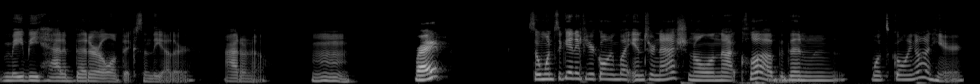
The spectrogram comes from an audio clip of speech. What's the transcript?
maybe had a better Olympics than the other. I don't know. Hmm. Right? So once again, if you're going by international and not club, then what's going on here?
